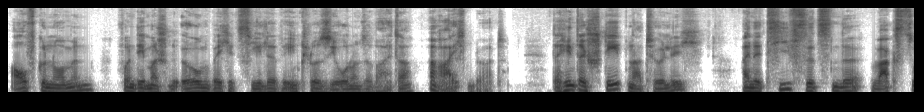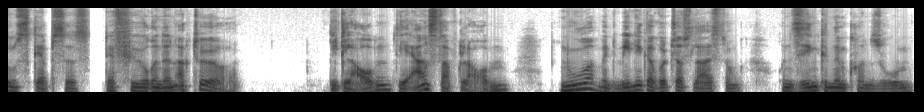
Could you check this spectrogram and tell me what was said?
aufgenommen, von denen man schon irgendwelche Ziele wie Inklusion und so weiter erreichen wird. Dahinter steht natürlich eine tief sitzende Wachstumsskepsis der führenden Akteure. Die glauben, die ernsthaft glauben, nur mit weniger Wirtschaftsleistung und sinkendem Konsum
